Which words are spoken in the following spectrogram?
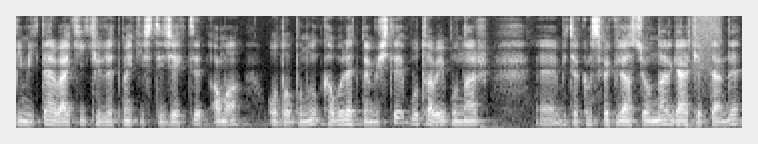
bir miktar belki kirletmek isteyecekti ama o da bunu kabul etmemişti. Bu tabii bunlar e, bir takım spekülasyonlar gerçekten de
